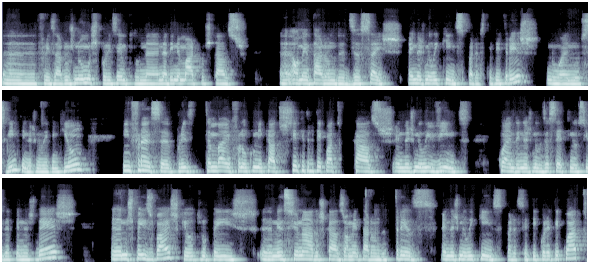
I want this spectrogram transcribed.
uh, frisar os números. Por exemplo, na, na Dinamarca, os casos aumentaram de 16 em 2015 para 73 no ano seguinte, em 2021. Em França, também foram comunicados 134 casos em 2020 quando em 2017 tinham sido apenas 10. Eh, nos Países Baixos, que é outro país eh, mencionado, os casos aumentaram de 13 em 2015 para 144.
